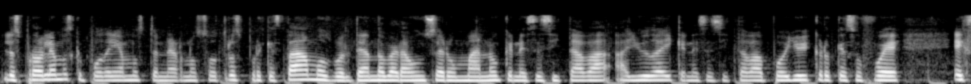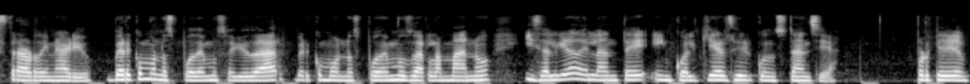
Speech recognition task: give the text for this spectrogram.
los problemas que podríamos tener nosotros, porque estábamos volteando a ver a un ser humano que necesitaba ayuda y que necesitaba apoyo y creo que eso fue extraordinario. Ver cómo nos podemos ayudar, ver cómo nos podemos dar la mano y salir adelante en cualquier circunstancia. Porque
